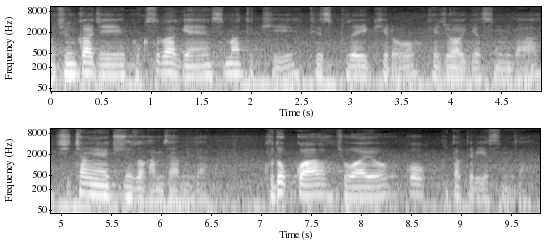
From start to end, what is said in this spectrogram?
어, 지금까지 폭스바겐 스마트키 디스플레이 키로 개조하기였습니다. 시청해 주셔서 감사합니다. 구독과 좋아요 꼭 부탁드리겠습니다.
